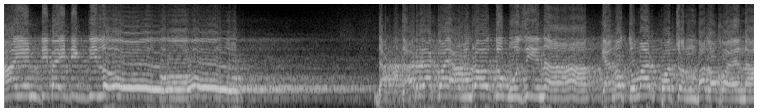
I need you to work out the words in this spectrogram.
হাই অ্যান্টিবায়োটিক দিল। ডাক্তাররা কয়, আমরাও তো বুঝি না, কেন তোমার পচন ভালো হয় না?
